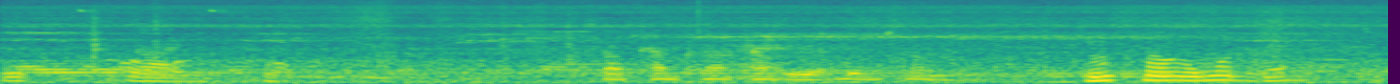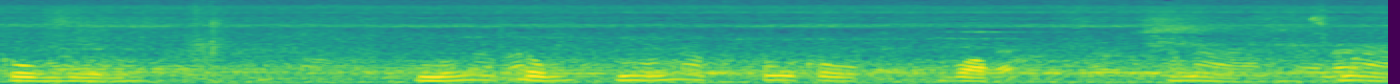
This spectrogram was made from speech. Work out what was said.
dài សំខាន់ខ្លាំងខាងវាដឹងxong nó không mất đấy cùng biển. Muốn là không muốn là không cổ vọt là mà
